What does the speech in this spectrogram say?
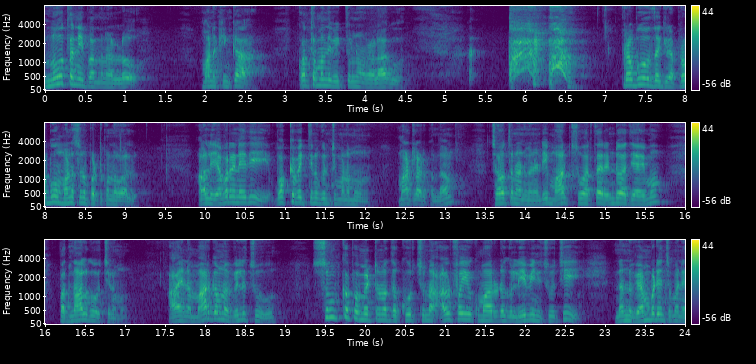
నూతన నిబంధనల్లో మనకింకా కొంతమంది వ్యక్తులు ఉన్నారు. అలాగూ ప్రభువు దగ్గర ప్రభు మనసును పట్టుకున్న వాళ్ళు. వాళ్ళు ఎవరనేది ఒక్క వ్యక్తిని గురించి మనము మాట్లాడుకుందాం. చదువుతున్నాను వినండి. మార్కు సువార్త రెండో అధ్యాయము పద్నాలుగో వచ్చినము ఆయన మార్గంలో వెలుచు సుంకపు మెట్టు వద్ద కూర్చున్న అల్ఫయు కుమారుడుగు లేవిని చూచి నన్ను వెంబడించమని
